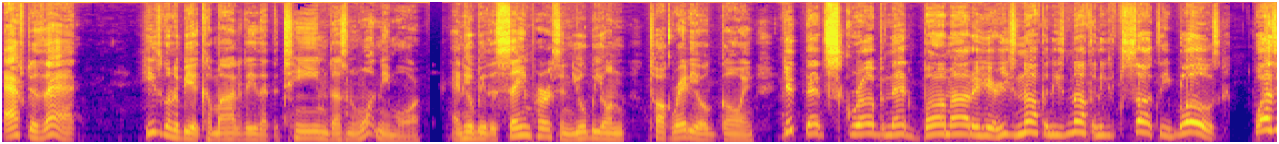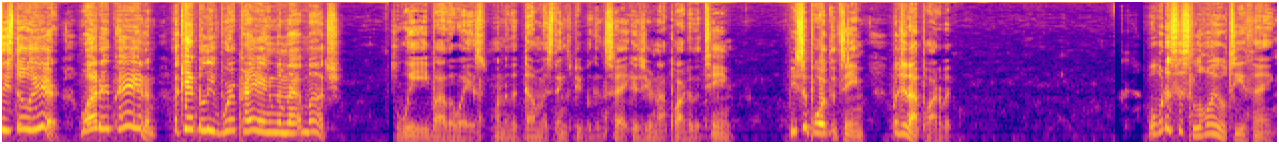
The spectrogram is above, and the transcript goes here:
After that, he's going to be a commodity that the team doesn't want anymore, and he'll be the same person you'll be on talk radio going, Get that scrub and that bum out of here. He's nothing. He's nothing. He sucks. He blows. Why is he still here? Why are they paying him? I can't believe we're paying them that much. We, by the way, is one of the dumbest things people can say because you're not part of the team. You support the team, but you're not part of it. But what is this loyalty thing?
